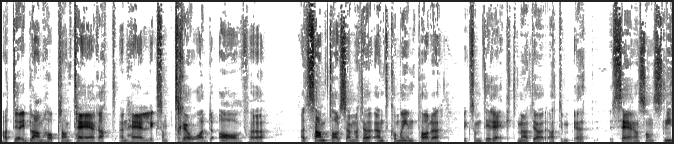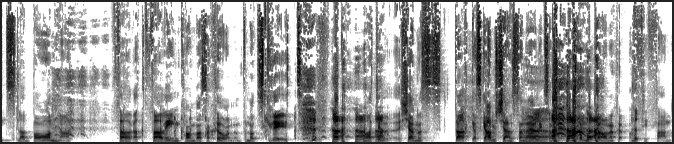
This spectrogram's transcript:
Att jag ibland har planterat en hel liksom, tråd av uh, ett samtalsämne. Att jag inte kommer in på det liksom, direkt. Men att jag, att jag ser en sån snitslad bana för att föra in konversationen på något skryt. Och att jag känner starka skamkänslor när jag liksom kommer på mig själv. Åh, fy fan,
